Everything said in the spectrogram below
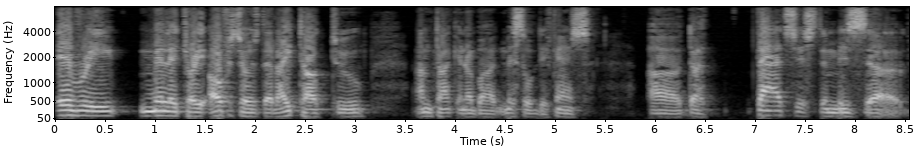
every military officers that I talk to, I'm talking about missile defense. Uh, the that system is uh,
